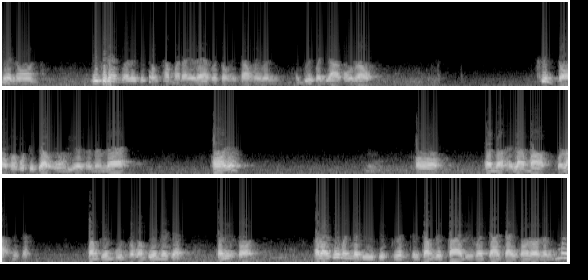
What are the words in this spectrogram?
แน่นอน นี่คือด้านว่าเราจะต้องทำอะไรแรกก็ต้องทำให้มันด้วยปัญญาของเรา ขึ้นต่อพระพุทธเจ้าองค์เดียวเท่านั้นแหละพอแล้วพอท่านว่าให้ละบาปก็ละนี่ซะบำเพ็ญบุญกับบำเพ็ญเลยจ้ะท่านี้ก่อน อะไรที่มันมาดีจะเกิดคือทำโดยกายโดยวาจาใจของเรานั้นไม่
